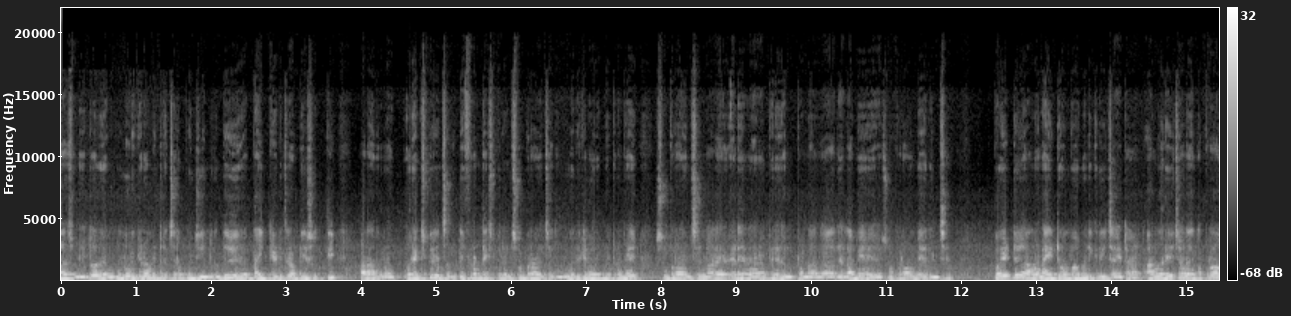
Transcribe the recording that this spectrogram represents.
தான் சொல்லிட்டு ஒரு முந்நூறு கிலோமீட்டர் சிறப்புஞ்சியிலிருந்து பைக் எடுத்து அப்படியே சுற்றி ஆனால் ஒரு எக்ஸ்பீரியன்ஸ் ஒரு டிஃப்ரெண்ட் எக்ஸ்பீரியன்ஸ் சூப்பராக இருந்துச்சு. அது முந்நூறு கிலோமீட்டருமே சூப்பராக இருந்துச்சு. நிறைய இடையில நிறைய பேர் ஹெல்ப் பண்ணாங்க. அது எல்லாமே சூப்பராகவுமே இருந்துச்சு. போயிட்டு அங்கே நைட்டு ஒம்பது மணிக்கு ரீச் ஆகிட்டேன் அங்கே ரீச் ஆனதுக்கப்புறம்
